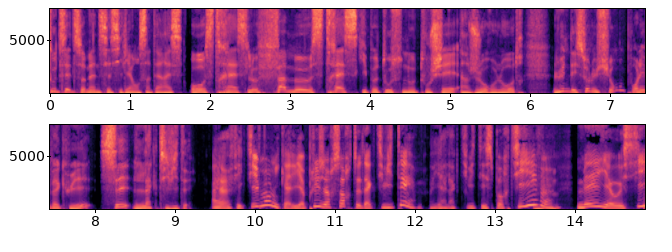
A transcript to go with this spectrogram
Toute cette semaine, Cécilia, on s'intéresse au stress, le fameux stress qui peut tous nous toucher un jour ou l'autre. L'une des solutions pour l'évacuer, c'est l'activité. Alors effectivement, Michael, il y a plusieurs sortes d'activités. Il y a l'activité sportive, Mhm. mais il y a aussi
